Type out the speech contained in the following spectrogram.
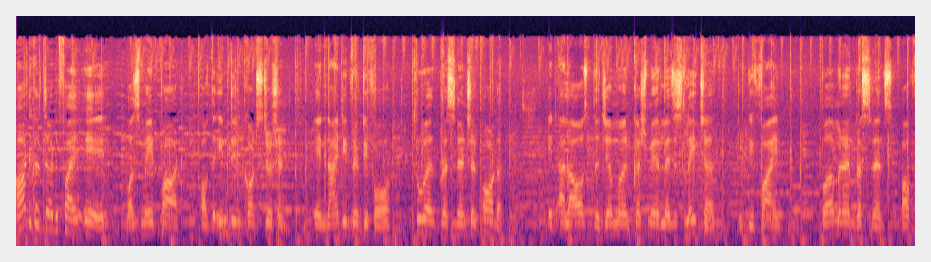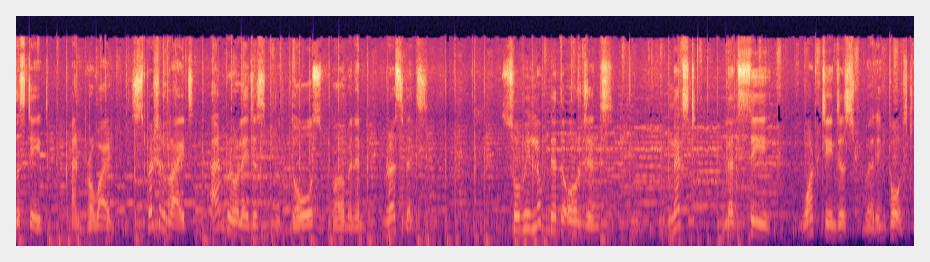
Article 35A was made part of the Indian Constitution in 1954 through a presidential order. It allows the Jammu and Kashmir legislature to define permanent residents of the state and provide special rights and privileges to those permanent residents. So we looked at the origins. Next, let's see what changes were imposed.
